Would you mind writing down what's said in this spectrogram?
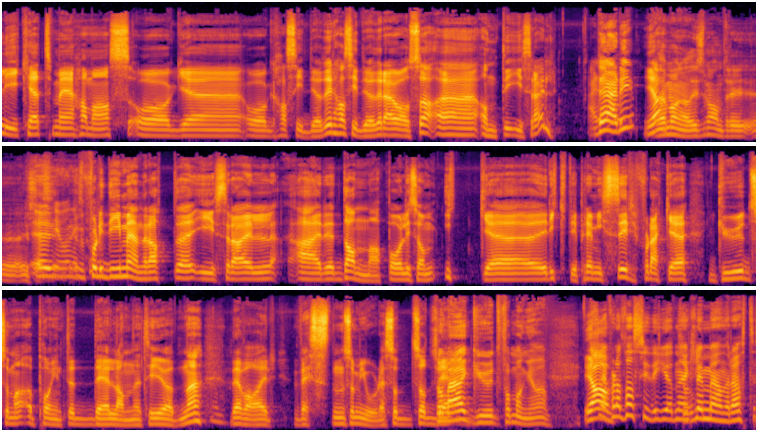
likhet med Hamas og, og hasidjøder. Hasidjøder er jo også anti-Israel. Det er de. Ja. Det er mange av de som er antri... eh, fordi de mener at eh, Israel er danna på liksom ikke riktige premisser. For det er ikke Gud som har appointed det landet til jødene. Det var Vesten som gjorde det. Så, så det, Som er Gud for mange, da. ja, Se for deg at hasidigjødene egentlig mener at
